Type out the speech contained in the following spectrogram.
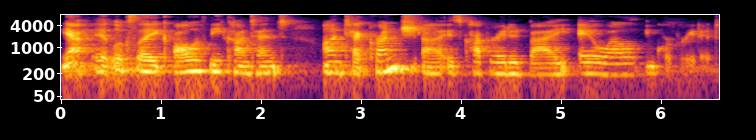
yeah, it looks like all of the content on TechCrunch uh, is copyrighted by AOL Incorporated.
